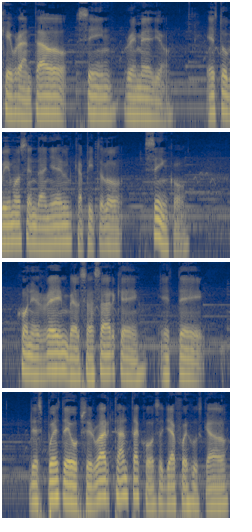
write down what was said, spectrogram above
quebrantado sin remedio. Esto vimos en Daniel capítulo 5 con el rey Belsasar que este, después de observar tanta cosa ya fue juzgado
